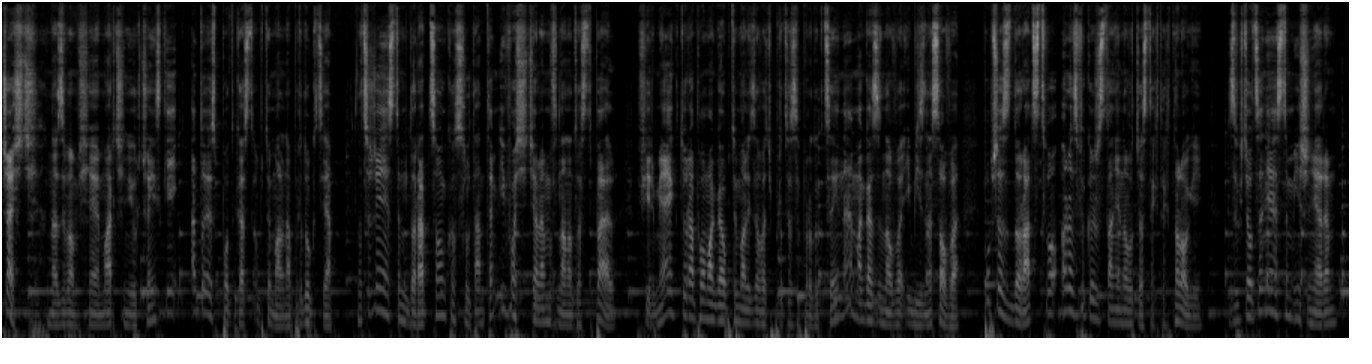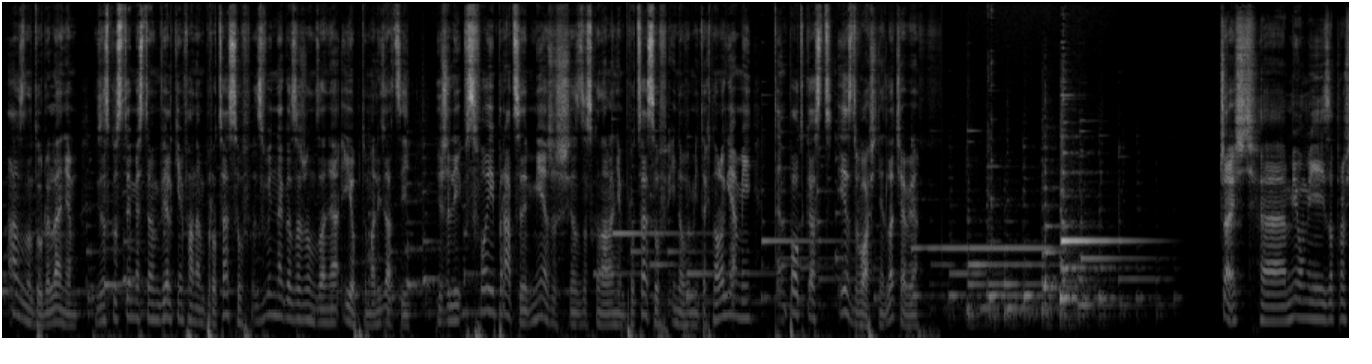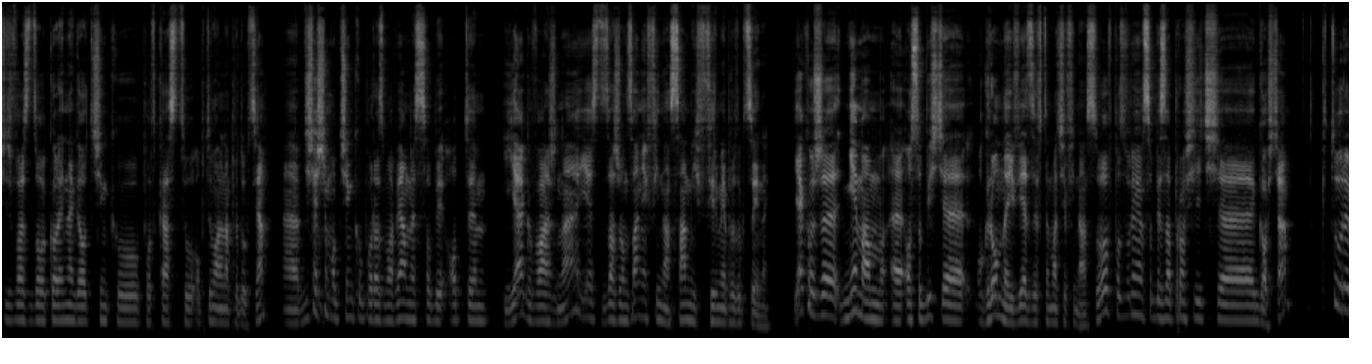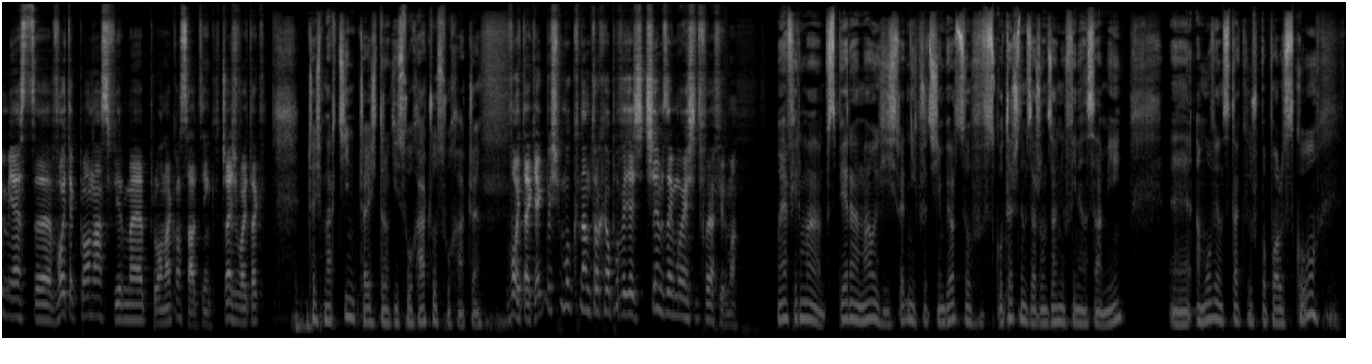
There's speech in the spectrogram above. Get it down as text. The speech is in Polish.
Cześć, nazywam się Marcin Jurczyński, a to jest podcast Optymalna Produkcja. Na co dzień jestem doradcą, konsultantem i właścicielem w nanotest.pl, firmie, która pomaga optymalizować procesy produkcyjne, magazynowe i biznesowe poprzez doradztwo oraz wykorzystanie nowoczesnych technologii. Z wykształcenia jestem inżynierem, a z natury leniem. W związku z tym jestem wielkim fanem procesów, zwinnego zarządzania i optymalizacji. Jeżeli w swojej pracy mierzysz się z doskonaleniem procesów i nowymi technologiami, ten podcast jest właśnie dla Ciebie. Cześć, e, miło mi zaprosić Was do kolejnego odcinku podcastu Optymalna Produkcja. E, w dzisiejszym odcinku porozmawiamy sobie o tym, jak ważne jest zarządzanie finansami w firmie produkcyjnej. Jako, że nie mam e, osobiście ogromnej wiedzy w temacie finansów, pozwoliłem sobie zaprosić gościa, którym jest Wojtek Plona z firmy Plona Consulting. Cześć Wojtek. Cześć Marcin, cześć drogi słuchaczu, słuchacze. Wojtek, jakbyś mógł nam trochę opowiedzieć, czym zajmuje się Twoja firma? Moja firma wspiera małych i średnich przedsiębiorców w skutecznym zarządzaniu finansami. E, a mówiąc tak już po polsku,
